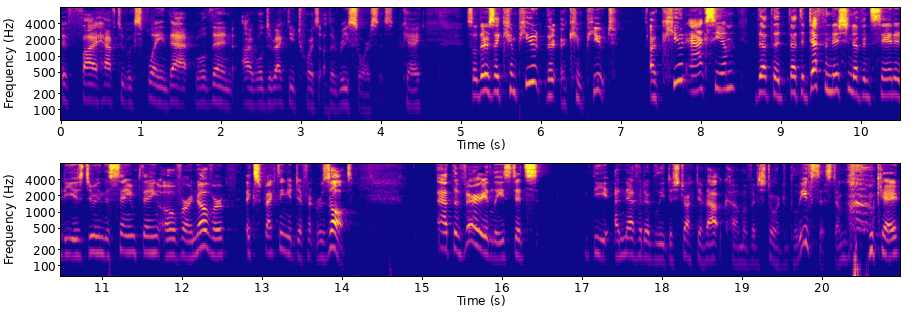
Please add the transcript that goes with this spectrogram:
if I have to explain that, well then I will direct you towards other resources, okay? So there's a compute a compute acute axiom that the that the definition of insanity is doing the same thing over and over expecting a different result at the very least, it's the inevitably destructive outcome of a distorted belief system. okay.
